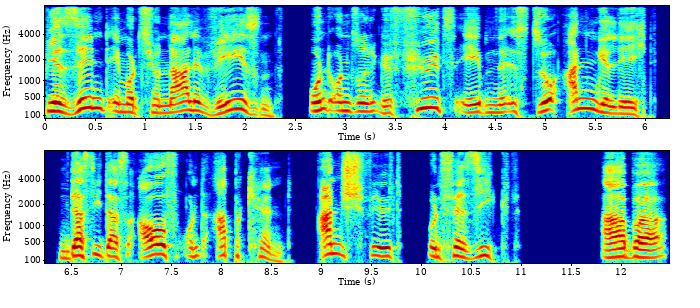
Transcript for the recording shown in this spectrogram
Wir sind emotionale Wesen und unsere Gefühlsebene ist so angelegt, dass sie das auf und ab kennt, anschwillt und versiegt. Aber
